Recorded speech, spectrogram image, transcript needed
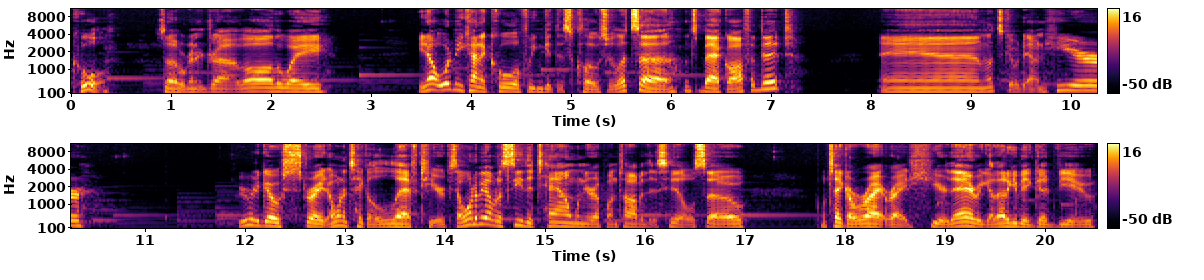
Cool. So we're gonna drive all the way. You know, it would be kind of cool if we can get this closer. Let's uh let's back off a bit. And let's go down here. If we were to go straight, I want to take a left here because I want to be able to see the town when you're up on top of this hill. So we'll take a right right here. There we go. That'll give you a good view.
